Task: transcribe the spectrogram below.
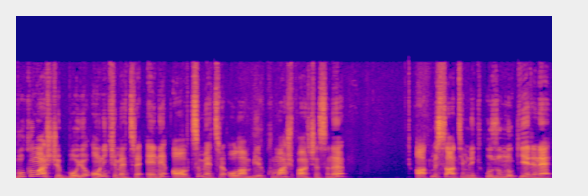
Bu kumaşçı boyu 12 metre, eni 6 metre olan bir kumaş parçasını 60 santimlik uzunluk yerine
